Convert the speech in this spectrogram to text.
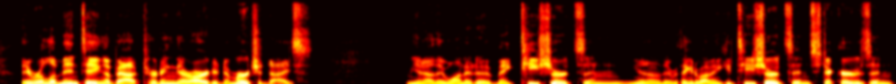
they were lamenting about turning their art into merchandise. You know they wanted to make t-shirts and you know they were thinking about making t-shirts and stickers and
